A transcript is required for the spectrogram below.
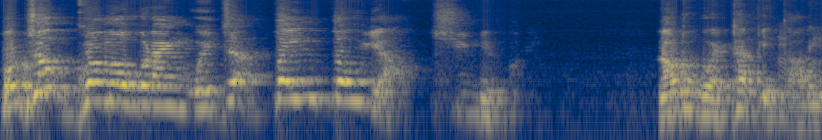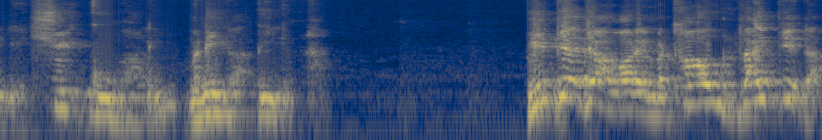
ဘုတ်ချုပ်ကွန်မောကိုတိုင်းငွေချက်3300ရှိနေပါတယ်နောက်တစ်ပွဲထပ်ပြစ်သားလေးတွေရွှေကူပါလေမနေ့ကသိတယ်မလားမင်းပြတ်ကြသွားတယ်မထားဘူးလိုက်ပြစ်တာ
